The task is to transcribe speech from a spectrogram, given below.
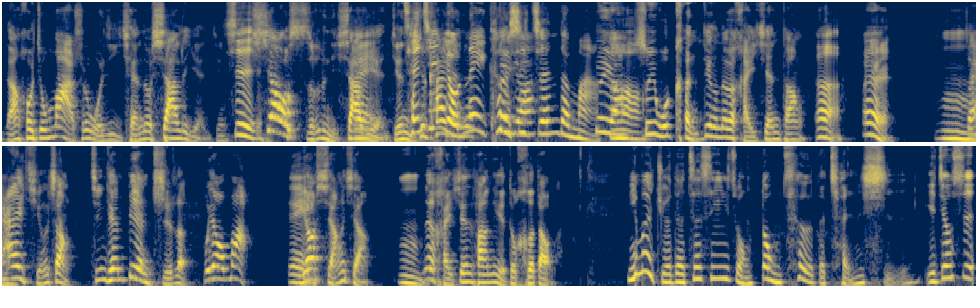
然后就骂说：“我以前都瞎了眼睛，是笑死了，你瞎了眼睛。”曾经有那一刻是真的嘛？对呀，所以我肯定那个海鲜汤。嗯，哎。嗯，在爱情上，今天变直了，不要骂，你要想想，嗯，那海鲜汤你也都喝到了，你有没有觉得这是一种洞彻的诚实？也就是，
